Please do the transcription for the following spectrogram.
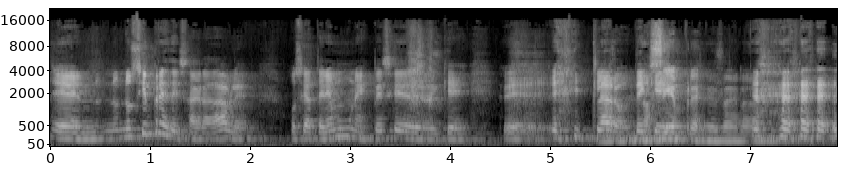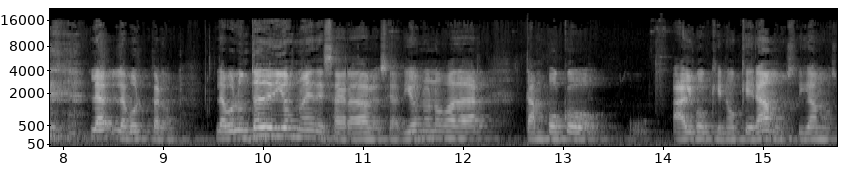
eh, no, no siempre es desagradable. O sea, tenemos una especie de que, eh, claro, de no que siempre es desagradable. la, la vol- perdón, la voluntad de Dios no es desagradable, o sea, Dios no nos va a dar tampoco algo que no queramos, digamos.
